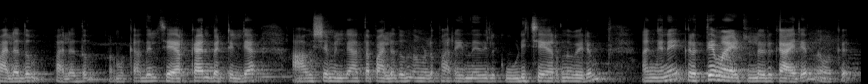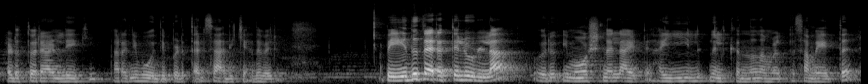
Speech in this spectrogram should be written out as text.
പലതും പലതും നമുക്കതിൽ ചേർക്കാൻ പറ്റില്ല. ആവശ്യമില്ലാത്ത പലതും നമ്മൾ പറയുന്നതിൽ കൂടി ചേർന്ന് വരും. അങ്ങനെ കൃത്യമായിട്ടുള്ള ഒരു കാര്യം നമുക്ക് അടുത്തൊരാളിലേക്ക് പറഞ്ഞ് ബോധ്യപ്പെടുത്താൻ സാധിക്കാതെ വരും. അപ്പം ഏത് തരത്തിലുള്ള ഒരു ഇമോഷണലായിട്ട് ഹൈയിൽ നിൽക്കുന്ന നമ്മൾ സമയത്ത്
